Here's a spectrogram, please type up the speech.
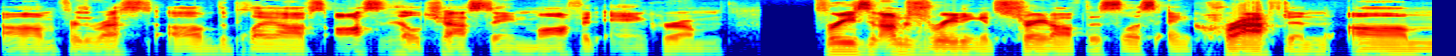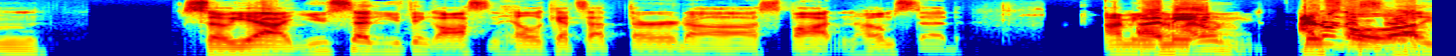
um for the rest of the playoffs: Austin Hill, Chastain, Moffitt, Ankrum, Friesen. I'm just reading it straight off this list, and Crafton. Um, so yeah, you said you think Austin Hill gets that third uh spot in Homestead. I mean, I I, mean, don't. I don't still a lot necessarily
